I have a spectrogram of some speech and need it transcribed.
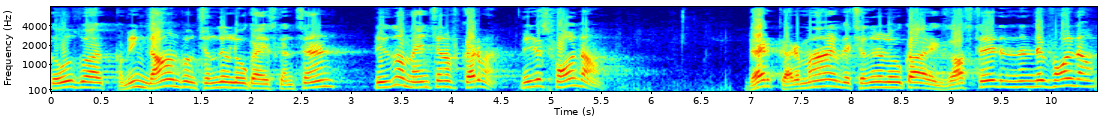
those are coming down from Chandraloka is concern this no mention of karma they just fall down there karma if the Chandraloka are exhausted and they fall down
